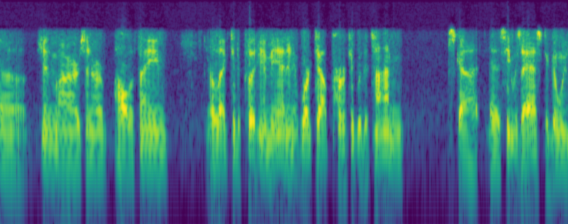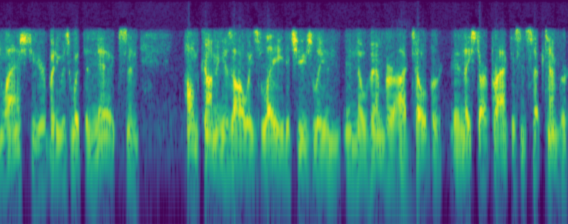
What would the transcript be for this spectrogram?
uh, Ken Myers in our Hall of Fame elected to put him in, and it worked out perfect with the timing, Scott, as he was asked to go in last year, but he was with the Knicks, and homecoming is always late. It's usually in, in November, October, and they start practice in September.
